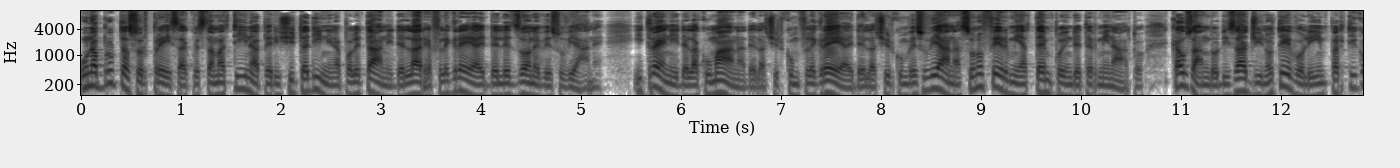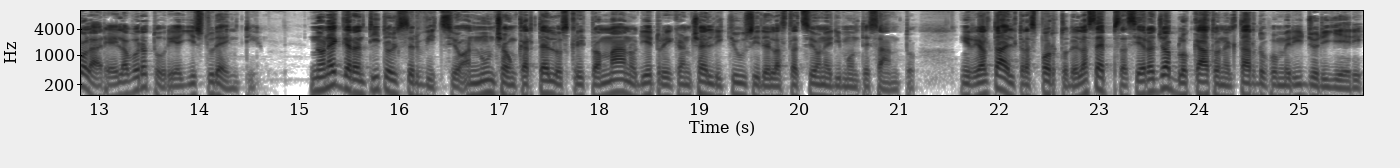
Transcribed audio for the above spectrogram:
Una brutta sorpresa questa mattina per i cittadini napoletani dell'area flegrea e delle zone vesuviane. I treni della Cumana, della Circumflegrea e della Circumvesuviana sono fermi a tempo indeterminato, causando disagi notevoli in particolare ai lavoratori e agli studenti. Non è garantito il servizio, annuncia un cartello scritto a mano dietro i cancelli chiusi della stazione di Montesanto. In realtà il trasporto della Sepsa si era già bloccato nel tardo pomeriggio di ieri,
